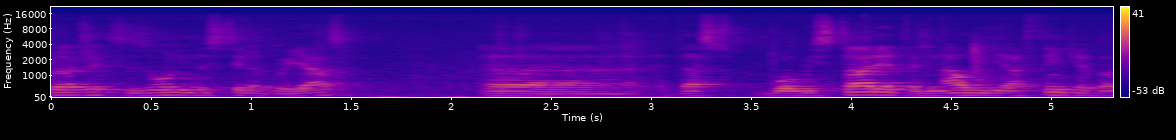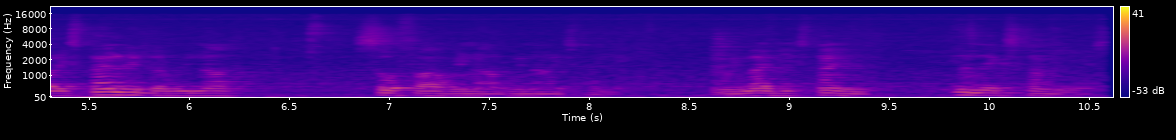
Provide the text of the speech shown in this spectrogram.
project is only in the state of Goiás. Uh, that's what we started, and now we are thinking about expanding, but we're not, so far we're not, we're not expanding. We might be expanding in the next coming years.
